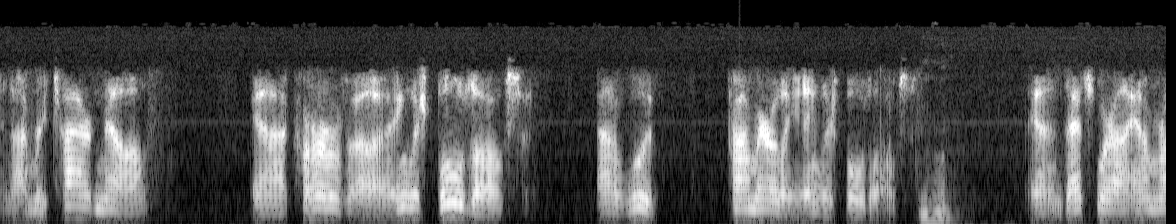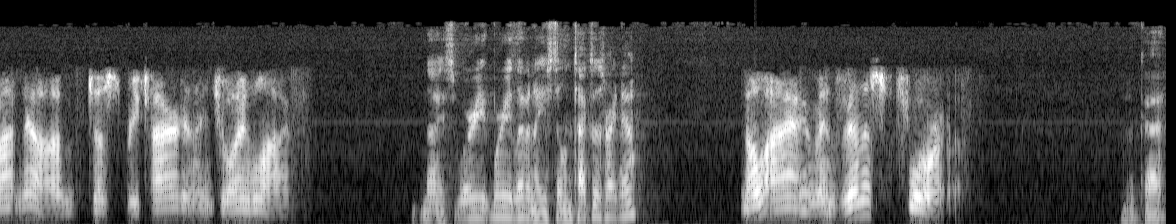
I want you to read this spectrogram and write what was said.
And I'm retired now, and I carve uh, English bulldogs out of wood primarily English bulldogs. Mm-hmm. And that's where I am right now. I'm just retired and enjoying life. Nice. Where are you, where are you living? Are you still in Texas right now? No, I am in Venice, Florida. Okay.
